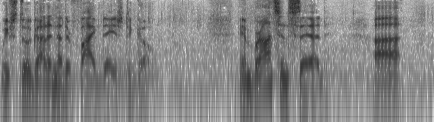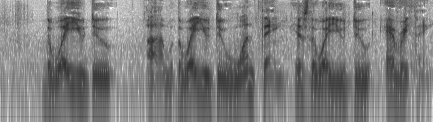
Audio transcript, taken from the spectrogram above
We've still got another five days to go. And Bronson said, uh, the way you do uh, the way you do one thing is the way you do everything.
